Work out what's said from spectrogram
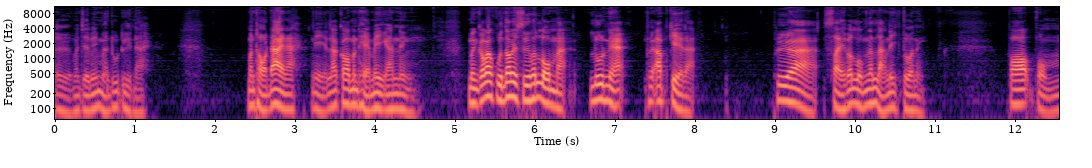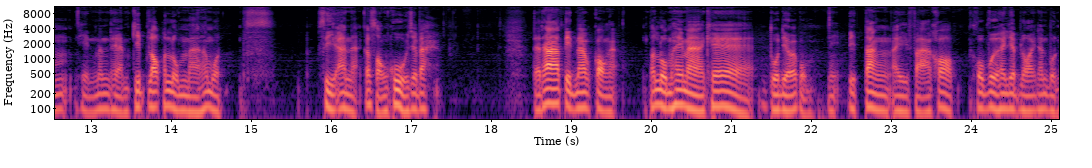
เออมันจะไม่เหมือนรุ่นอื่นนะ มันถอดได้นะนี่แล้วก็มันแถมมาอีกอันหนึ่งเหมือนกับว่าคุณต้องไปซื้อพัดลมอะรุ่นเนี้ยเพื่ออัปเกรดอะเพื่อใส่พัดลมด้านหลังได้อีกตัวหนึ่งเพราะผมเห็นมันแถมกิฟต์ล็อกพัดลมมาทั้งหมด สี่อันอะก็สองคู่ใช่ปะแต่ถ้าติดมากล่องอะพัดลมให้มาแค่ตัวเดียวครับผมนี่ติดตั้งไอ้ฝาครอบโคเวอร์ให้เรียบร้อยด้านบน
